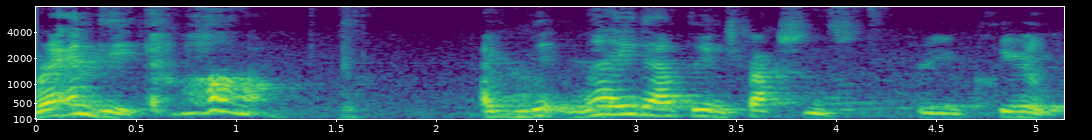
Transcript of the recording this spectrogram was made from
Randy, come on. I laid out the instructions for you clearly.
